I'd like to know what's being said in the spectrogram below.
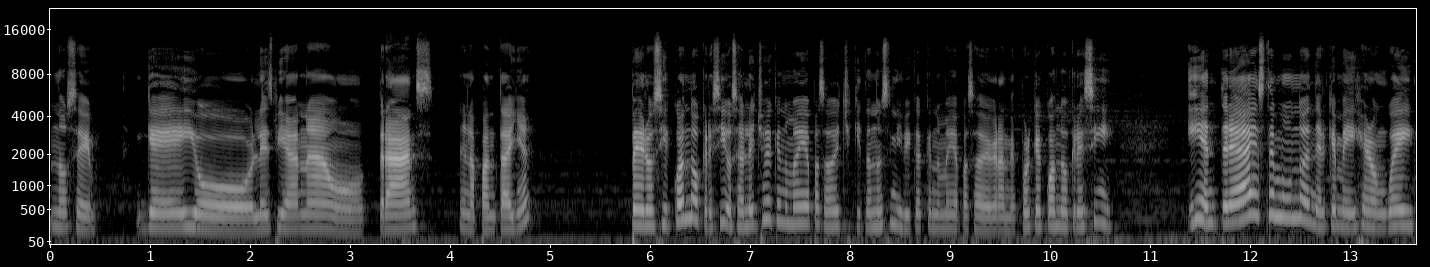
no sé, gay o lesbiana o trans en la pantalla. Pero sí cuando crecí, o sea, el hecho de que no me haya pasado de chiquita no significa que no me haya pasado de grande, porque cuando crecí y entré a este mundo en el que me dijeron, güey,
